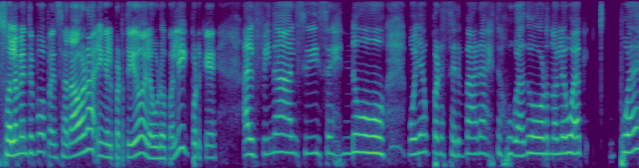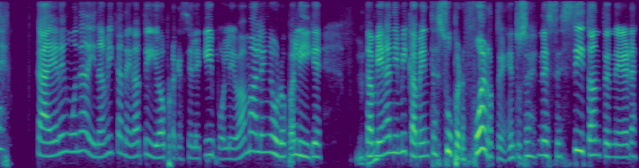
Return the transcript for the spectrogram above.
solamente puedo pensar ahora en el partido de la Europa League, porque al final si dices, no, voy a preservar a este jugador, no le voy a... Puedes caer en una dinámica negativa, porque si el equipo le va mal en Europa League, también anímicamente es súper fuerte. Entonces necesitan tener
